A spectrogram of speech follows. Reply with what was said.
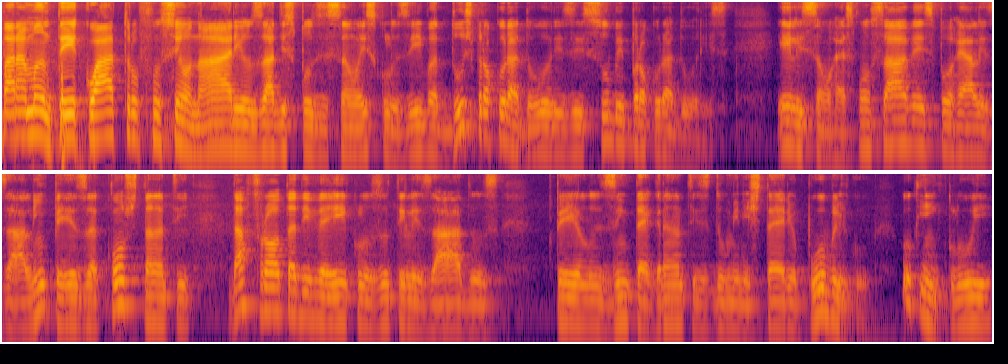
para manter quatro funcionários à disposição exclusiva dos procuradores e subprocuradores eles são responsáveis por realizar a limpeza constante da frota de veículos utilizados pelos integrantes do Ministério Público, o que inclui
